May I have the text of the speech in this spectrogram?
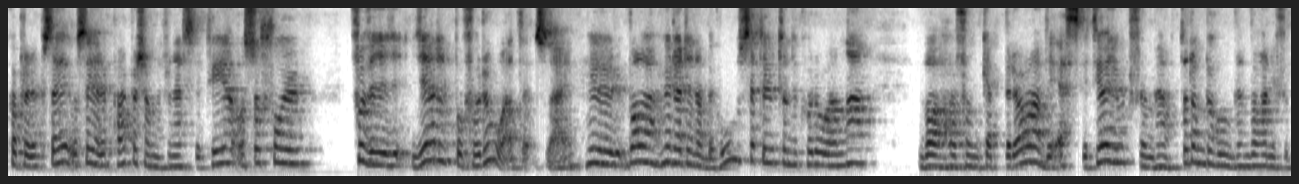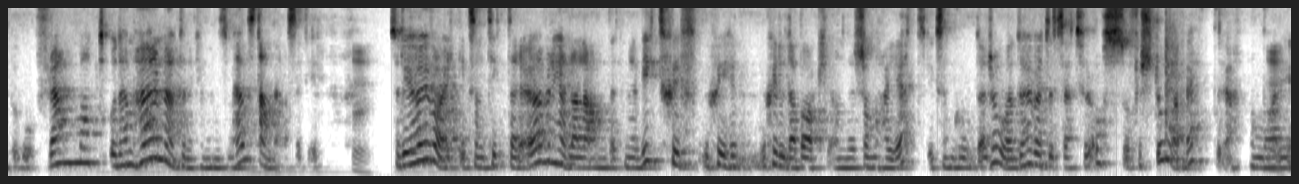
kopplar upp sig och så är det ett par personer från SVT och så får, får vi hjälp och får råd. Sådär. Hur, vad, hur har dina behov sett ut under corona? Vad har funkat bra? Det SVT har gjort för att möta de behoven. Vad har ni för behov framåt? Och de här mötena kan vem som helst anmäla sig till. Mm. Så det har ju varit liksom tittare över hela landet med vitt skilda bakgrunder som har gett liksom goda råd. Det har varit ett sätt för oss att förstå bättre om vad mm.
